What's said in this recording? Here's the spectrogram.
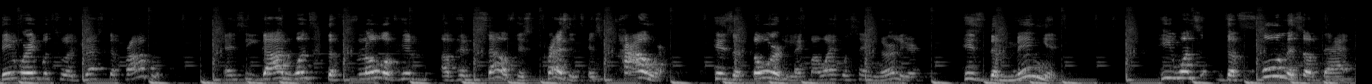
they were able to address the problem. And see, God wants the flow of Him, of Himself, His presence, His power, His authority, like my wife was saying earlier, His dominion. He wants the fullness of that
